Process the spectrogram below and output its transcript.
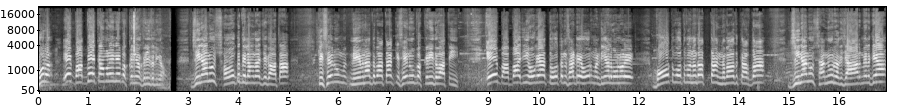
ਹੋਰ ਇਹ ਬਾਬੇ ਕਮਲੇ ਨੇ ਬੱਕਰੀਆਂ ਖਰੀਦ ਲੀਆਂ। ਜਿਨ੍ਹਾਂ ਨੂੰ ਸ਼ੌਂਕ ਦਿਲਾਂ ਦਾ ਜਗਾਤਾ ਕਿਸੇ ਨੂੰ ਮੇਮਨਾ ਦਵਾਤਾ, ਕਿਸੇ ਨੂੰ ਬੱਕਰੀ ਦਵਾਤੀ। ਇਹ ਬਾਬਾ ਜੀ ਹੋ ਗਿਆ, ਦੋ ਤਿੰਨ ਸਾਡੇ ਹੋਰ ਮੰਡੀਆਂ ਲਵਾਉਣ ਵਾਲੇ। ਬਹੁਤ ਬਹੁਤ ਉਹਨਾਂ ਦਾ ਧੰਨਵਾਦ ਕਰਦਾ। ਜਿਨ੍ਹਾਂ ਨੂੰ ਸਾਨੂੰ ਰਗਜ਼ਾਰ ਮਿਲ ਗਿਆ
